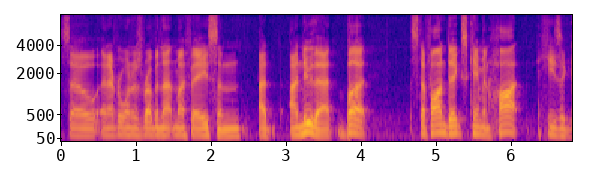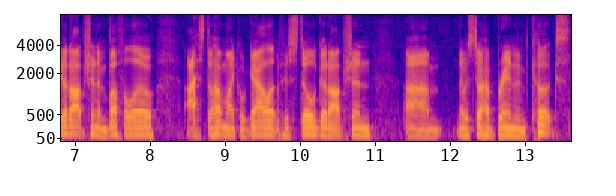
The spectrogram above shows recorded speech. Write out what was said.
So, and everyone was rubbing that in my face, and I I knew that. But Stefon Diggs came in hot. He's a good option in Buffalo. I still have Michael Gallup, who's still a good option. Um, then we still have Brandin Cooks.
